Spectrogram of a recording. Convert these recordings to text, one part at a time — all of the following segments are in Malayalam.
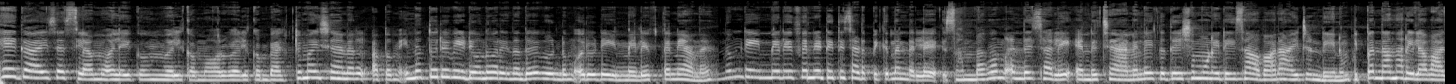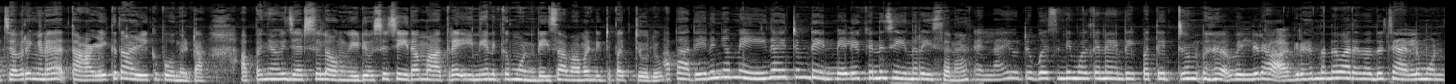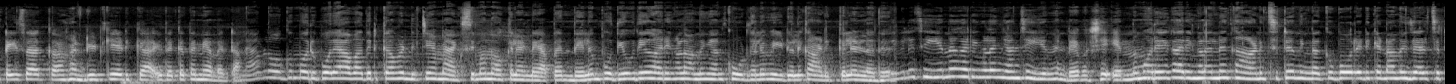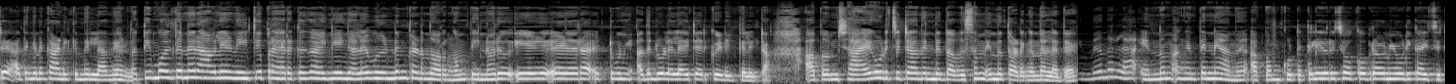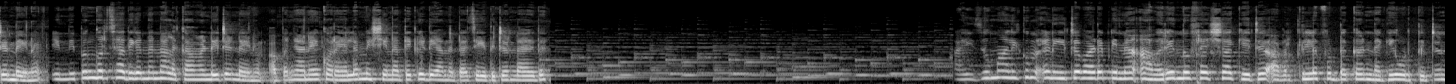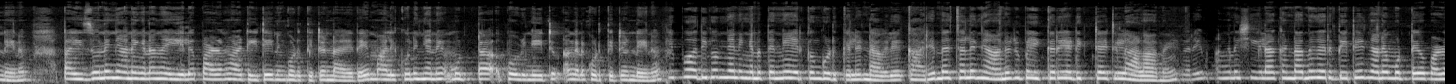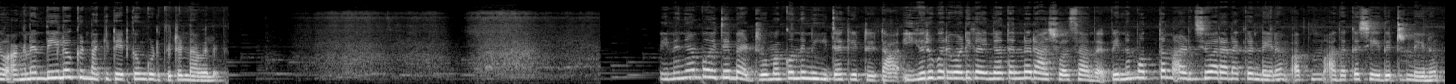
ഹേ ഗായ്സ് അസ്സാം വലൈക്കും welcome or welcome back to my channel അപ്പം ഇന്നത്തെ ഒരു വീഡിയോ എന്ന് പറയുന്നത് വീണ്ടും ഒരു ഡെയിൻ മേ ലൈഫ് തന്നെയാണ്. ഇന്നും ഡെയിൻ മേ ലൈഫ് തന്നെ ഇട്ടിട്ട് ചടപ്പിക്കുന്നുണ്ടല്ലേ? സംഭവം എന്താ വെച്ചാൽ എന്റെ ചാനൽ ഏകദേശം മോണിറ്റൈസ് ആവാനായിട്ടുണ്ടേനും. ഇപ്പൊ എന്താണെന്നറിയില്ല വാച്ച് അവർ ഇങ്ങനെ താഴേക്ക് താഴേക്ക് പോകുന്നിട്ടാ അപ്പൊ ഞാൻ വിചാരിച്ച ലോങ് വീഡിയോസ് ചെയ്താൽ മാത്രമേ ഇനി എനിക്ക് മോണിറ്റൈസ് ആവാൻ വേണ്ടിയിട്ട് പറ്റുള്ളൂ. അപ്പൊ അതിന് ഞാൻ മെയിൻ ആയിട്ടും ഡെയിൻ മൈ ലൈഫ് തന്നെ ചെയ്യുന്ന റീസണ് എല്ലാ യൂട്യൂബേഴ്സിന്റെയും പോലെ തന്നെ എന്റെ ഇപ്പത്തെ ഏറ്റവും വലിയൊരു ആഗ്രഹം തന്നെ പറയുന്നത് ചാനൽ മോണിറ്റൈസ് ആക്കാൻ ഹൺഡ്രഡ് കെ എടുക്കുക ഇതൊക്കെ തന്നെയാണ് കേട്ടോ എല്ലാ വ്ളോഗും ഒരുപോലെ ആവാതിരിക്കാൻ വേണ്ടിയിട്ട് ഞാൻ മാക്സിമം നോക്കലുണ്ട്. അപ്പൊ എന്തെങ്കിലും പുതിയ പുതിയ കാര്യങ്ങളാണ് ഞാൻ കൂടുതലും വീഡിയോയിൽ കാണിക്കലുള്ളത്. ഇതിൽ ചെയ്യുന്ന കാര്യങ്ങൾ ഞാൻ ചെയ്യുന്നുണ്ട്. പക്ഷെ എന്നും ഒരേ കാര്യങ്ങൾ തന്നെ കാണിച്ചിട്ട് നിങ്ങൾക്ക് ബോറടിക്കണ്ടെന്ന് വിചാരിച്ചിട്ട് അതിങ്ങനെ കാണിക്കുന്നില്ല എപ്പത്തിയും പോലെ തന്നെ രാവിലെ എണീറ്റ് പ്രയറൊക്കെ കഴിഞ്ഞ് കഴിഞ്ഞാൽ വീണ്ടും കിടന്നുറങ്ങും. പിന്നെ ഒരു ഏഴ് ഏഴര എട്ട് മണി അതിന്റെ ഉള്ളിലായിട്ടായിരിക്കും എണീക്കലിട്ട അപ്പം ചായ കുടിച്ചിട്ടാണ് എന്റെ ദിവസം ഇന്ന് തുടങ്ങുന്നുള്ളത്. ഇന്നെന്നല്ല എന്നും അങ്ങനെ തന്നെയാണ്. അപ്പം കൂട്ടത്തിൽ ഈ ഒരു ചോക്കോ ബ്രൗണി കൂടി കഴിച്ചിട്ടുണ്ടായിരുന്നു ഇന്നിപ്പം കുറച്ച് അധികം തന്നെ അലക്കാൻ വേണ്ടിയിട്ടുണ്ടായിരുന്നു. അപ്പം ഞാൻ കുറേയെല്ലാം മെഷീനകത്തേക്ക് ഇടിയാന്നിട്ടാ ചെയ്തിട്ടുണ്ടായത്. ഐസും മാലിക്കും എണീറ്റപാടെ പിന്നെ അവരെന്ന് ഫ്രഷ് ആക്കിയിട്ട് അവർക്കുള്ള ഫുഡൊക്കെ ഉണ്ടാക്കി കൊടുത്തിട്ടുണ്ടേനും പൈസൂന് ഞാനിങ്ങനെ നെയ്യിൽ പഴം വാട്ടിയിട്ട് ഇനി കൊടുത്തിട്ടുണ്ടായത്. മാലിക്കൂന് ഞാൻ മുട്ട പുഴുങ്ങിയിട്ടും അങ്ങനെ കൊടുത്തിട്ടുണ്ടേനും ഇപ്പോൾ അധികം ഞാൻ ഇങ്ങനെ തന്നെയായിരിക്കും കൊടുക്കലുണ്ടാവില്ല കാര്യം എന്താ വെച്ചാൽ ഞാനൊരു ബേക്കറി അഡിക്റ്റ് ആയിട്ടുള്ള ആളാണ്. ഇവരെയും അങ്ങനെ ശീലാക്കണ്ടെന്ന് കരുതിയിട്ട് ഞാൻ മുട്ടയോ പഴമോ അങ്ങനെ എന്തെങ്കിലുമൊക്കെ ഉണ്ടാക്കിയിട്ടായിരിക്കും കൊടുത്തിട്ടുണ്ടാവൽ. പിന്നെ ഞാൻ പോയിട്ട് ബെഡ്റൂമൊക്കെ ഒന്ന് നീറ്റാക്കി ഇട്ടിട്ടാ. ഈ ഒരു പരിപാടി കഴിഞ്ഞാൽ തന്നെ ഒരു ആശ്വാസമാണ് പിന്നെ മൊത്തം അടിച്ചു വരാനൊക്കെ ഉണ്ടേനും. അപ്പം അതൊക്കെ ചെയ്തിട്ടുണ്ടേനും.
